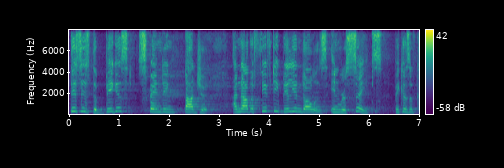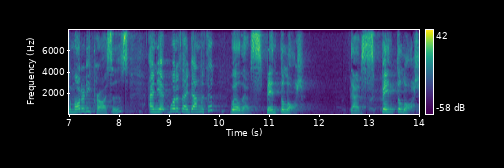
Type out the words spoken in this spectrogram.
This is the biggest spending budget. Another $50 billion in receipts because of commodity prices, and yet what have they done with it? Well, they've spent the lot. They've spent the lot.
